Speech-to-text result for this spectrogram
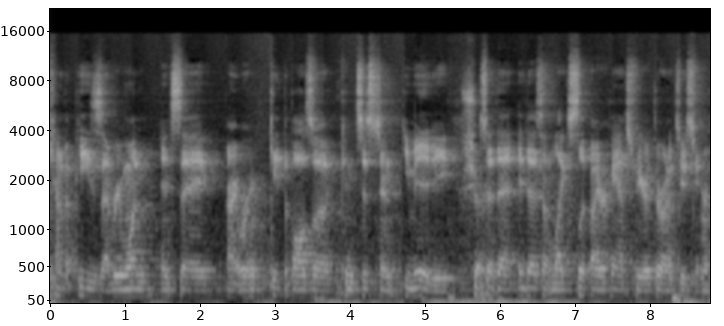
kind of appease everyone and say, all right, we're gonna keep the balls a consistent humidity, Sure. so that it doesn't like slip out your hands when you're throwing a two seamer.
